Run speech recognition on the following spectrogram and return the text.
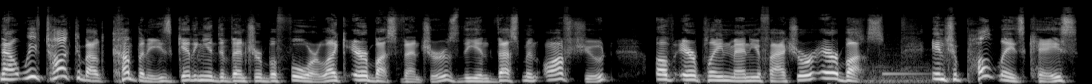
Now, we've talked about companies getting into venture before, like Airbus Ventures, the investment offshoot of airplane manufacturer Airbus. In Chipotle's case,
